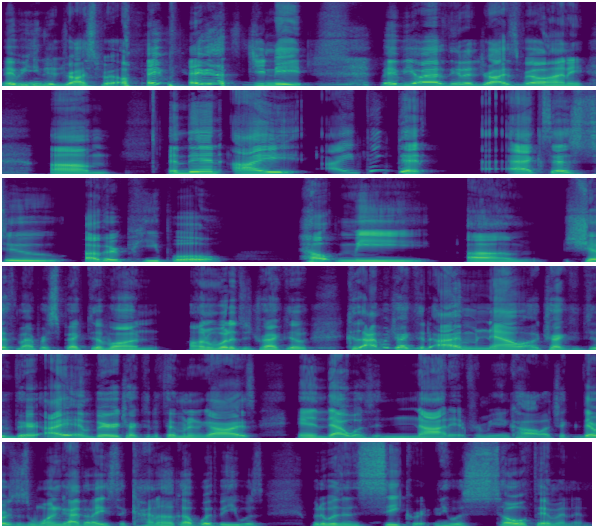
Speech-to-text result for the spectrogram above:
Maybe you need a dry spell. Maybe, maybe that's what you need. Maybe your ass need a dry spell, honey. Um, and then I I think that access to other people helped me um shift my perspective on on what is attractive because I'm attracted. I'm now attracted to very. I am very attracted to feminine guys, and that was not it for me in college. Like, there was this one guy that I used to kind of hook up with, but he was, but it was in secret, and he was so feminine.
